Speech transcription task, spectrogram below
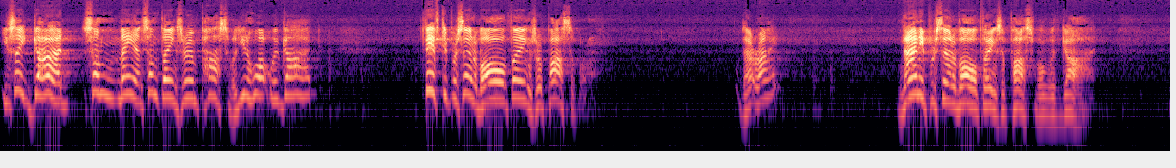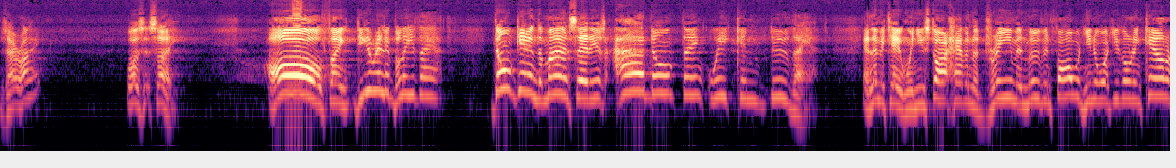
You see, God, some man, some things are impossible. You know what with God? 50% of all things are possible. Is that right? 90% of all things are possible with God. Is that right? What does it say? All things. Do you really believe that? Don't get in the mindset is, I don't think we can do that. And let me tell you, when you start having a dream and moving forward, you know what you're going to encounter?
